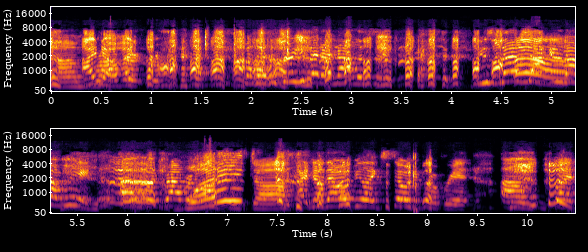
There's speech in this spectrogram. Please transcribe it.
Um, I know. Robert, but of you are not listening, he's not talking about me. Um, but Robert lost his dog. I know that would be like so inappropriate. Um, but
